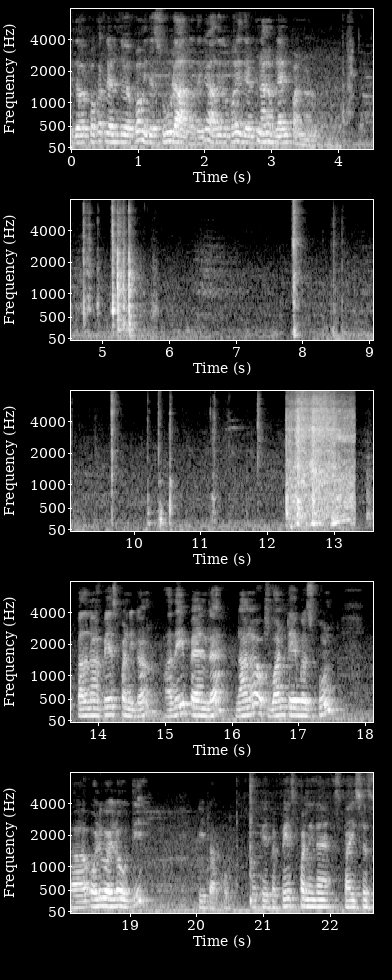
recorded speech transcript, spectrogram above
இதை ஒரு பக்கத்தில் எடுத்து வைப்போம். இதை சூடாகிறதுக்கு அதுக்கப்புறம் இதை எடுத்து நாங்கள் பிளெண்ட் பண்ணணும். அதை நாங்கள் பேஸ்ட் பண்ணிட்டோம். அதே பேனில் நாங்கள் ஒன் டேபிள் ஸ்பூன் ஒலிவ் ஆயிலை ஊற்றி ஹீட் ஆக்கும் ஓகே இப்போ பேஸ்ட் பண்ணின ஸ்பைசஸ்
